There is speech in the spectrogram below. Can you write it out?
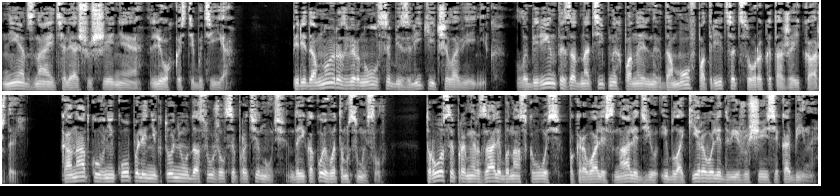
Нет, знаете ли, ощущения легкости бытия. Передо мной развернулся безликий человейник. Лабиринт из однотипных панельных домов по 30-40 этажей каждый. Канатку в Никополе никто не удосужился протянуть, да и какой в этом смысл? Тросы промерзали бы насквозь, покрывались наледью и блокировали движущиеся кабины.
